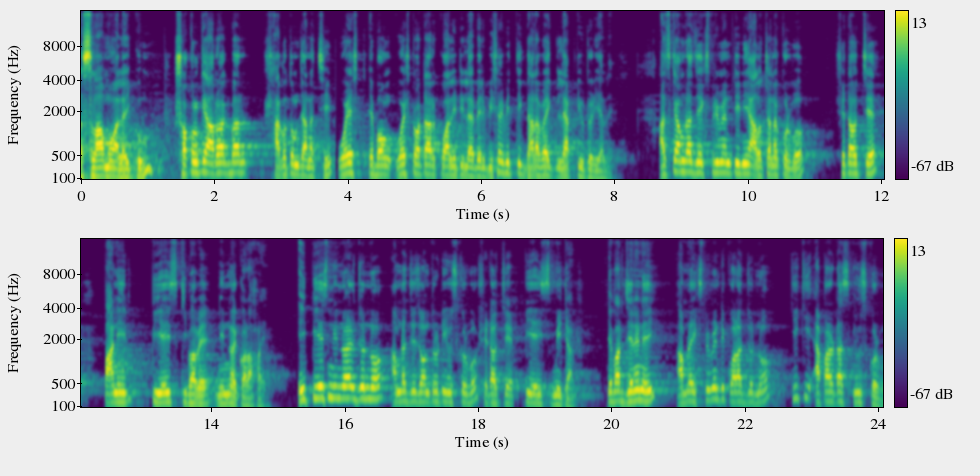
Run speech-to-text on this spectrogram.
আসসালামু আলাইকুম। সকলকে আরও একবার স্বাগতম জানাচ্ছি ওয়েস্ট এবং ওয়েস্ট ওয়াটার কোয়ালিটি ল্যাবের বিষয়ভিত্তিক ধারাবাহিক ল্যাব টিউটোরিয়ালে। আজকে আমরা যে এক্সপেরিমেন্টটি নিয়ে আলোচনা করব, সেটা হচ্ছে পানির পিএইচ কীভাবে নির্ণয় করা হয়। এই পিএইচ নির্ণয়ের জন্য আমরা যে যন্ত্রটি ইউজ করব, সেটা হচ্ছে পিএইচ মিটার। এবার জেনে নেই আমরা এক্সপেরিমেন্টটি করার জন্য কি কি অ্যাপারেটাস ইউজ করব।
